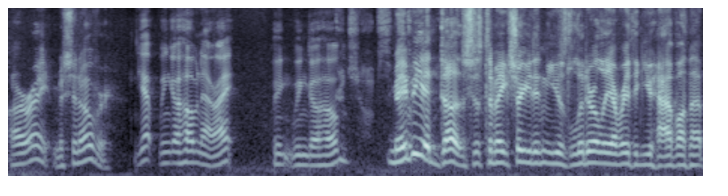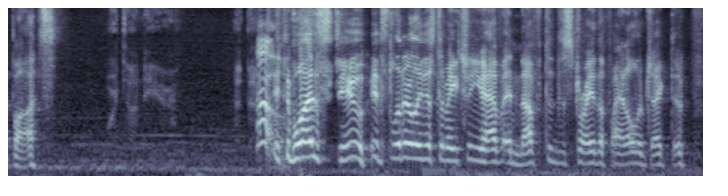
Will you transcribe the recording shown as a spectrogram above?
All right, mission over. Yep, we can go home now, right? We, we can go home? Maybe it does, just to make sure you didn't use literally everything you have on that boss. We're done here. Oh. It was too. It's literally just to make sure you have enough to destroy the final objective.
